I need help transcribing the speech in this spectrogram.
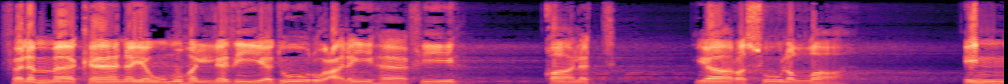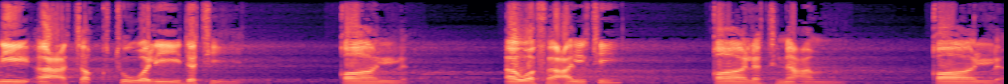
فلما كان يومها الذي يدور عليها فيه قالت يا رسول الله إني أعتقت وليدتي قال أو فعلت؟ قالت نعم. قال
